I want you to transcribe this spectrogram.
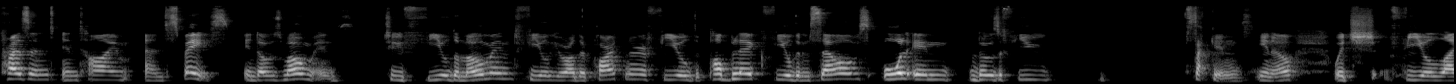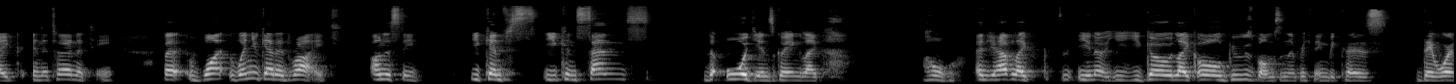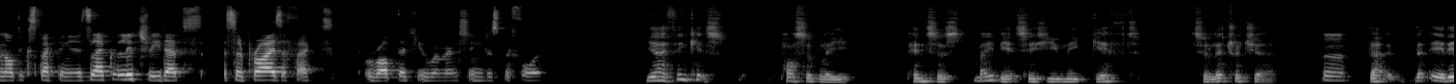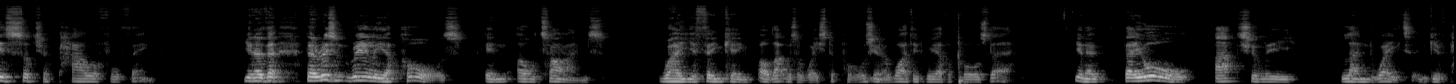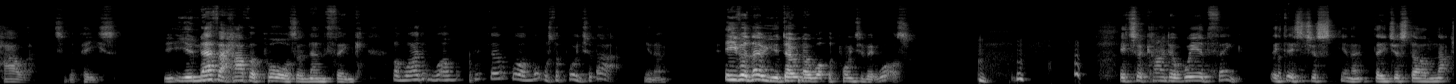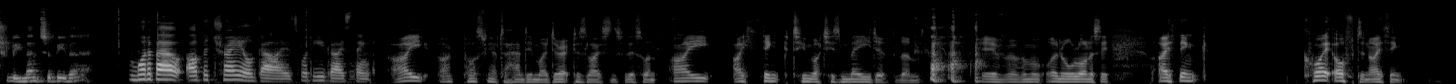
present in time and space in those moments to feel the moment, feel your other partner, feel the public, feel themselves, all in those a few seconds, you know, which feel like an eternity. But what, when you get it right, honestly, you can you can sense the audience going like, oh, and you have like you know you, you go like all goosebumps and everything because they were not expecting it. It's like literally that surprise effect, Rob, that you were mentioning just before. Yeah, I think it's possibly Pinter's. Maybe it's his unique gift to literature Mm. that, that it is such a powerful thing. You know, there, there isn't really a pause in old times where you're thinking, oh, that was a waste of pause. You know, why did we have a pause there? You know, they all actually lend weight and give power to the piece. You- never have a pause and then think, oh, why, well, well, what was the point of that? You know, even though you don't know what the point of it was. it's a kind of weird thing. It, it's just, you know, they just are naturally meant to be there. What about our betrayal, guys? What do you guys think? I I possibly have to hand in my director's license for this one. I I think too much is made of them. if in all honesty, I think quite often I think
